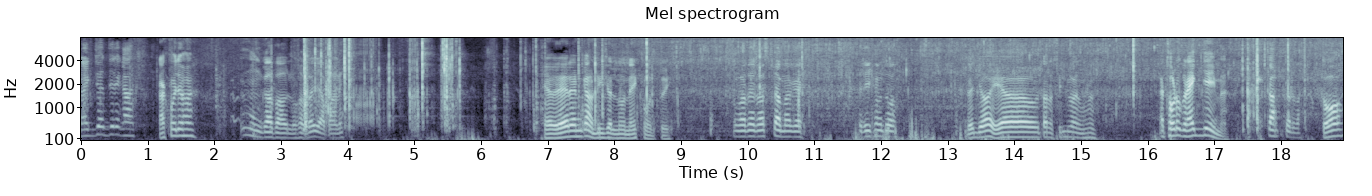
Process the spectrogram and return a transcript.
રાખજો જરીક હાથ રાખવો જો હે. મૂંગા ભાવનું હવે આ પાણી. હે રેરેન કાં ડીઝલ નો નાખ્યો તોય મારે રસ્તામાં કે રીખું તો જો એ તારો સિલવાનું હે. આ થોડુંક રાખજે એમાં. કાપ કરવા. તો?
